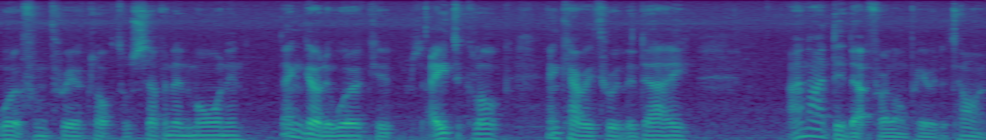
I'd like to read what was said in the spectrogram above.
work from three o'clock till seven in the morning then go to work at eight o'clock and carry through the day. And I did that for a long period of time.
